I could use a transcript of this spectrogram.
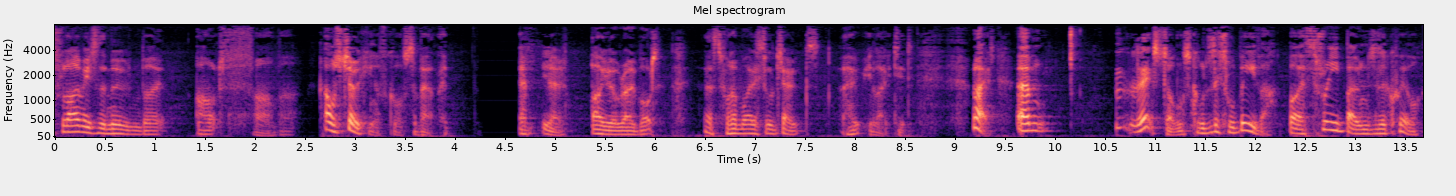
Fly Me to the Moon by Art Farmer. I was joking, of course, about the, you know, Are You a Robot? That's one of my little jokes. I hope you liked it. Right. Um, the next song's called Little Beaver by Three Bones and a Quill.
